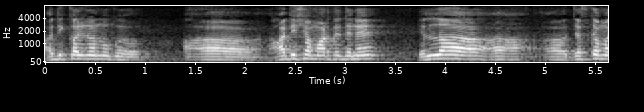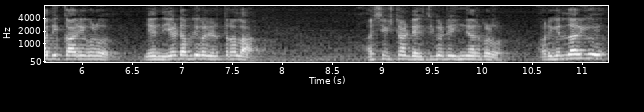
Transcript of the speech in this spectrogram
ಅಧಿಕಾರಿ ನಾನು ಆದೇಶ ಮಾಡ್ತಾಯಿದ್ದೇನೆ ಎಲ್ಲ ಜಸ್ಕಮ್ ಅಧಿಕಾರಿಗಳು, ಏನು ಎ ಡಬ್ಲ್ಯೂಗಳು ಇರ್ತಾರಲ್ಲ ಅಸಿಸ್ಟೆಂಟ್ ಎಕ್ಸಿಕ್ಯೂಟಿವ್ ಇಂಜಿನಿಯರ್ಗಳು ಅವ್ರಿಗೆಲ್ಲರಿಗೂ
